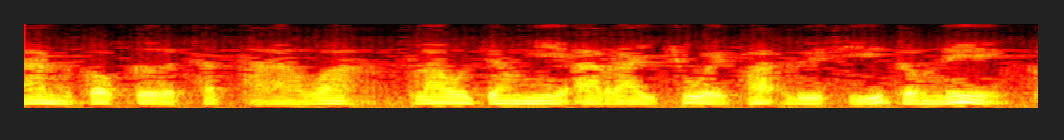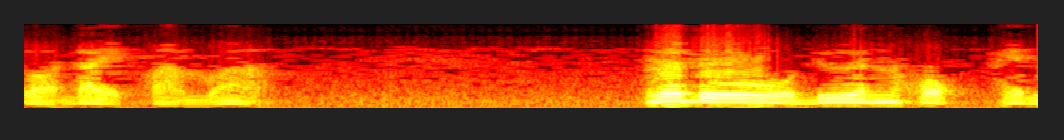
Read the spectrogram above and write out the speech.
นั้นก็เกิดศรัทธาว่า เราจะมีอะไรช่วยพระฤาษีตรงนี้ก็ได้ความว่าฤดูเดือนหกเพน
